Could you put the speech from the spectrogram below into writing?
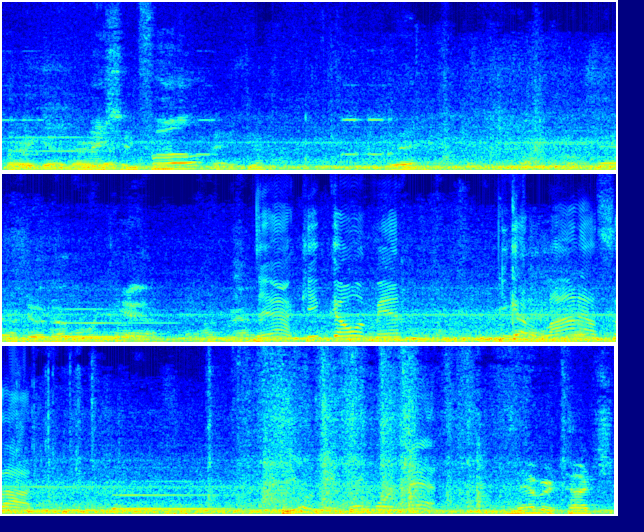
Very good. Very Nice good. and full. Thank you. Good. I'll do another one. Yeah. on. I'll grab it. Yeah, keep going, man. You got a line outside. You will need way more than that. Never touched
